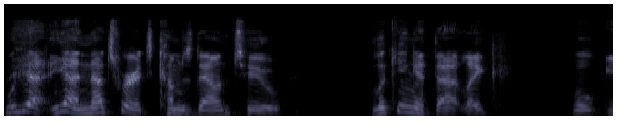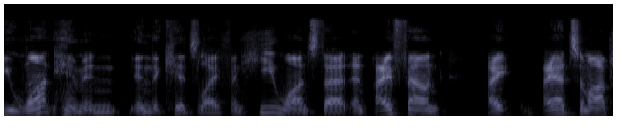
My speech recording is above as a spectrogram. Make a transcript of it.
Well, yeah, yeah, and that's where it comes down to looking at that like well, you want him in in the kid's life and he wants that and I found I, I had some op-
